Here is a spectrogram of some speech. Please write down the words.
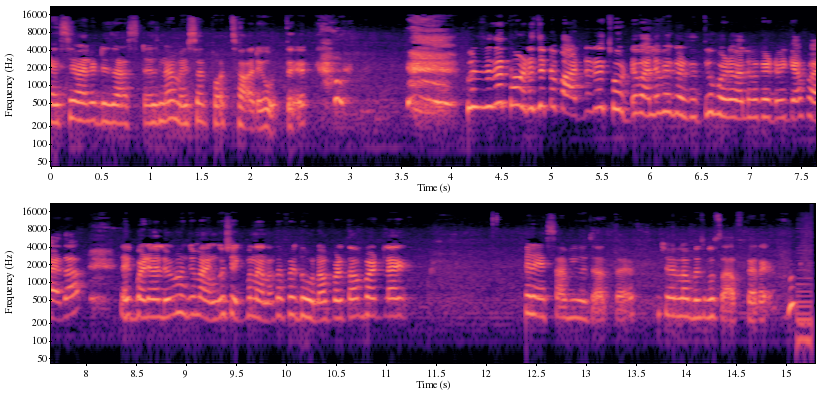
ऐसे वाले डिजास्टर्स ना मेरे साथ बहुत सारे होते हैं। मुझे ना थोड़े से टमाटर है, छोटे वाले में कर देती हूँ, बड़े वाले में करने में क्या फ़ायदा? लाइक बड़े वाले में मुझे मैंगो शेक बनाना था, फिर धोना पड़ता बट लाइक फिर ऐसा भी हो जाता है। चलो, अब इसको साफ़ करें।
